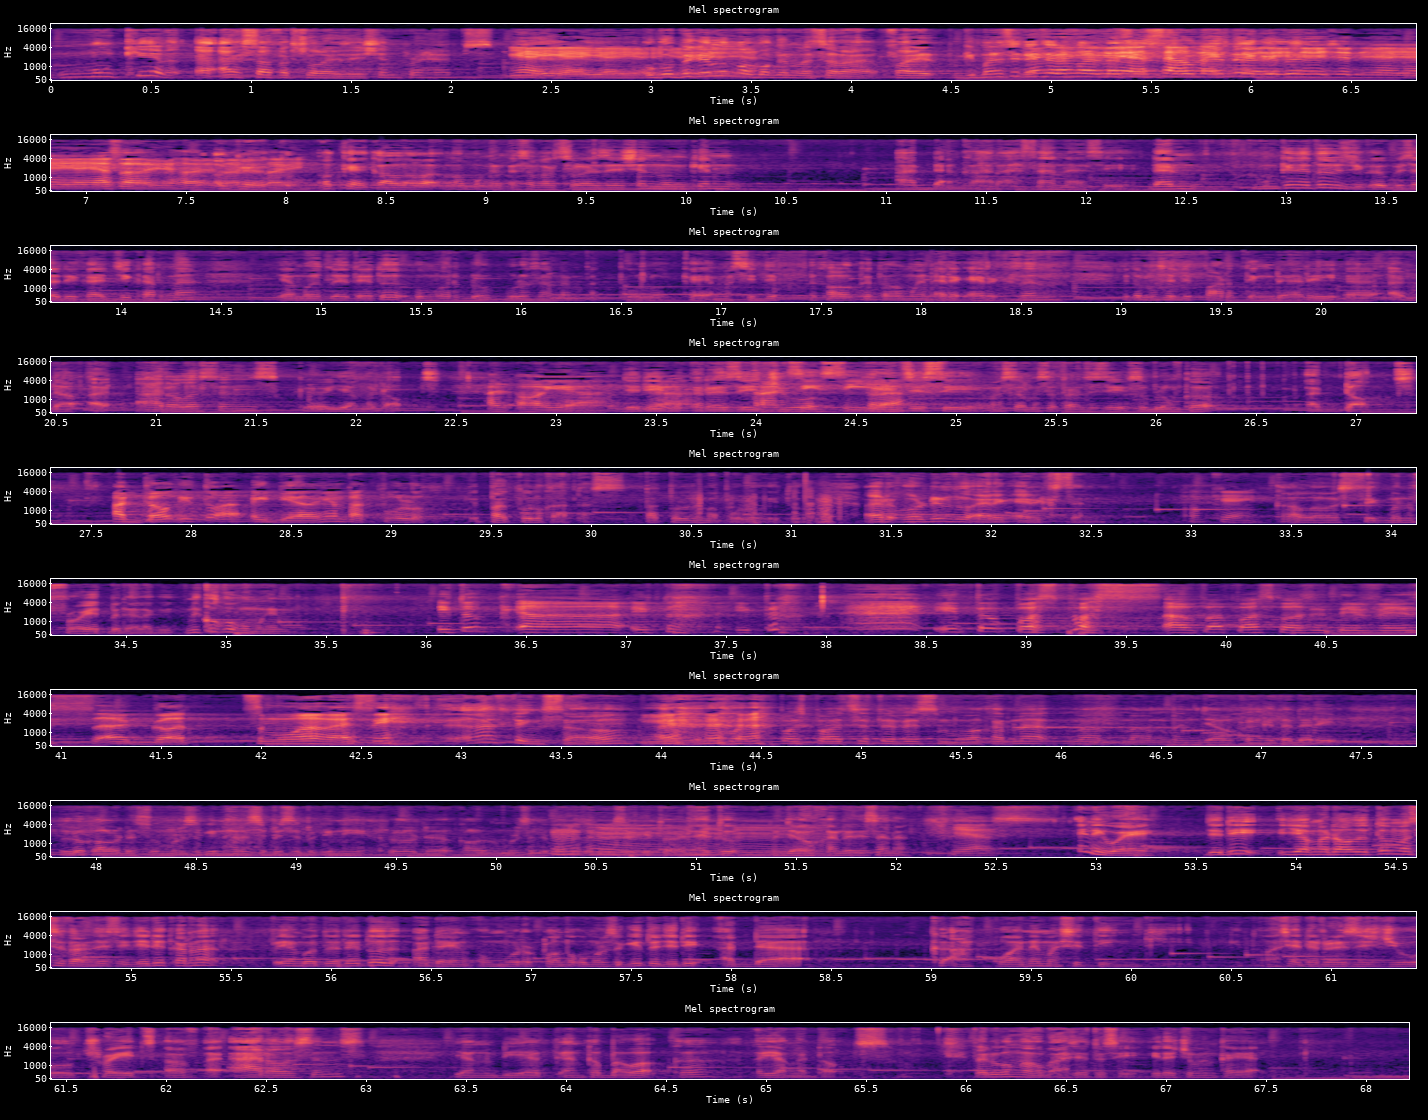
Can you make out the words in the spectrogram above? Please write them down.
Mungkin uh, self actualization perhaps. Iya, iya, iya, iya, Oh, gue iya, pikir lu iya. ngomongin masalah valid, gimana sih kita validasi ya, self instrumennya gitu? actualization. Ya, ya, ya, ya, sorry, sorry, Oke, sorry, oke, oke. Kalau ngomongin self actualization mungkin ada ke arah sana sih. Dan mungkin itu juga bisa dikaji karena yang gue teliti itu umur 20 sampai 40. Kayak masih di, kalau kita ngomongin Erik Erikson itu masih departing dari uh, adult- adolescence ke young adult. Ad- Oh iya. Jadi iya. residual transisi, ya. transisi, masa-masa transisi sebelum ke adult. Adult itu idealnya 40. 40 ke atas, 40 50 itu. According to Erik Erikson. Oke. Kalau Sigmund Freud beda lagi. Ini kok ngomongin Itu eh, itu itu itu pos-pos apa pos positivis eh, God semua nggak sih? I think so. Iya. Post positifis semua karena me- me- menjauhkan kita dari lu kalau udah umur segini harus bisa begini, lu udah kalau umur segitu harus bisa gitu. Nah itu menjauhkan dari sana. Yes. Anyway, jadi yang adult itu masih transisi. Jadi karena yang gue itu ada yang umur kelompok umur segitu, jadi ada keakuannya masih tinggi. Masih ada residual traits of adolescence yang dia yang kebawa ke young adults. Tapi gue nggak bahas itu sih. Itu cuman kayak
